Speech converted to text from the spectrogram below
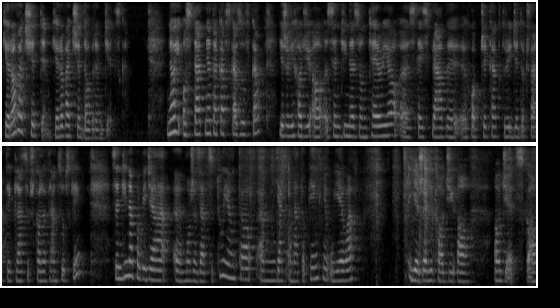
Kierować się tym, kierować się dobrem dziecka. No i ostatnia taka wskazówka, jeżeli chodzi o sędzinę z Ontario, e, z tej sprawy e, chłopczyka, który idzie do czwartej klasy w szkole francuskiej. Sędzina powiedziała, e, może zacytuję to, jak ona to pięknie ujęła, jeżeli chodzi o, o dziecko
